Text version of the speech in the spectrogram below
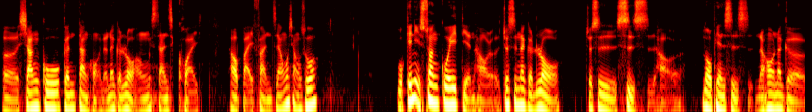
呃香菇跟蛋黄的那个肉好像三十块，还有白饭这样。我想说，我给你算贵一点好了，就是那个肉就是四十好了，肉片四十，然后那个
